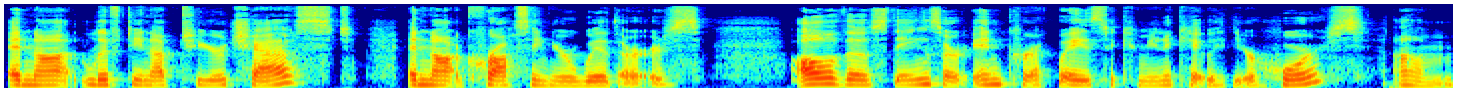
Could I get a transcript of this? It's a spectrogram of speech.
and not lifting up to your chest, and not crossing your withers. All of those things are incorrect ways to communicate with your horse. Um,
